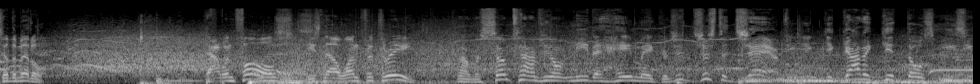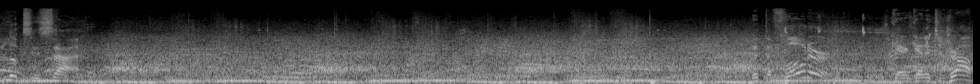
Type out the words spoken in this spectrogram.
To the middle. That one falls. He's now one for three. Now, but sometimes you don't need a haymaker, just, just a jab. You, you, you got to get those easy looks inside. The floater. Can't get it to drop.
